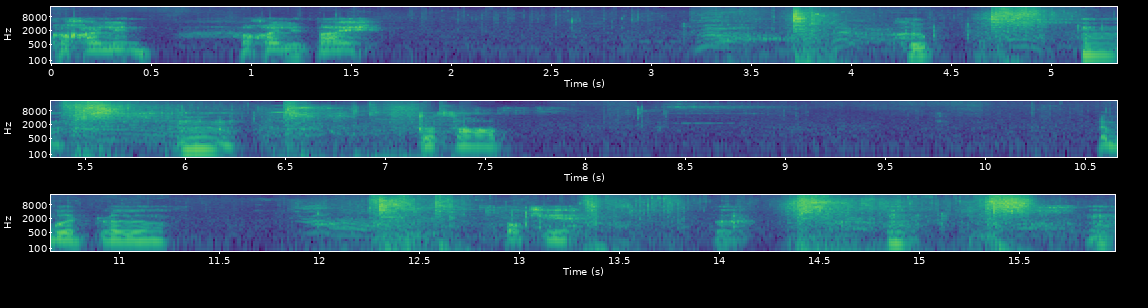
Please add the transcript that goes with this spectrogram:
ค่อยๆเล่น ค่อยๆเล่นไป ฮึบ อืม อืม ตรวจสอบ ระเบิดเพลิง เคเอออืมอืม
